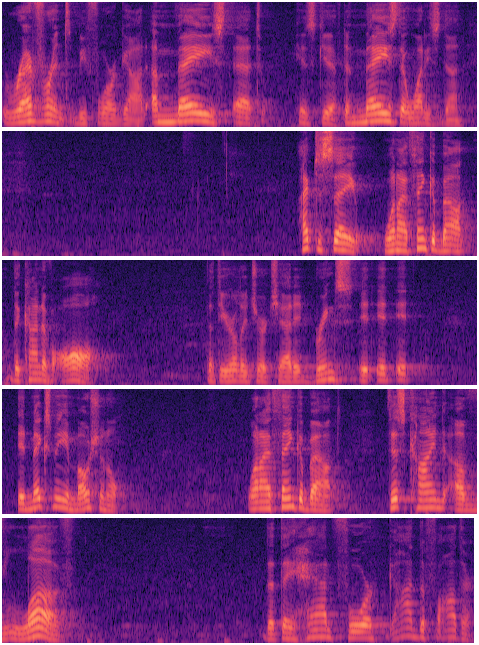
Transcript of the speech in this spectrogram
Reverent before God, amazed at his gift, amazed at what he's done. I have to say, when I think about the kind of awe that the early church had, it brings it it it, it makes me emotional. When I think about this kind of love that they had for God the Father.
